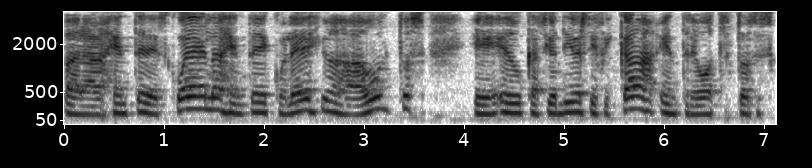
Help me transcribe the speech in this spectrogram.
para gente de escuela, gente de colegio, adultos, eh, educación diversificada, entre otros. Entonces,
